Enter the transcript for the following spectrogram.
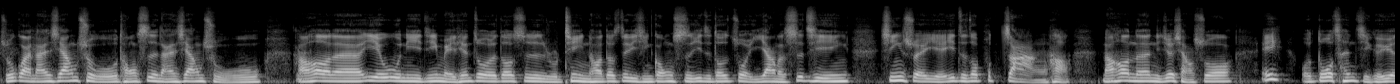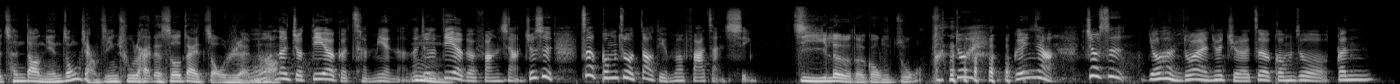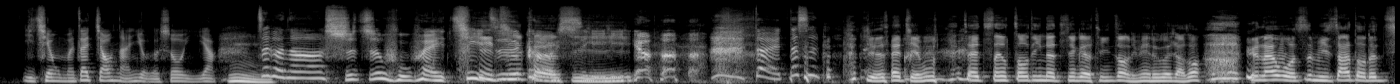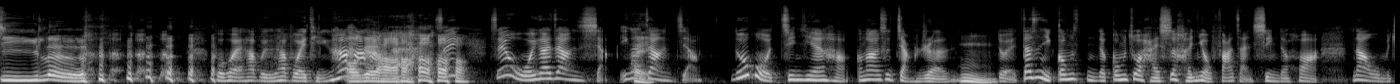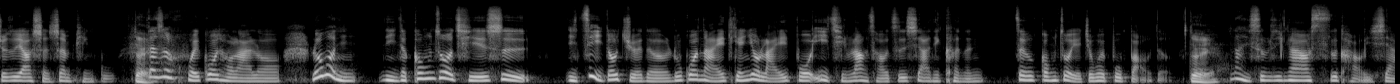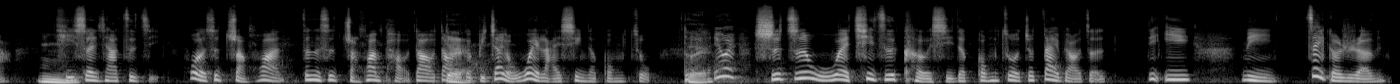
主管难相处，同事难相处，然后呢，业务你已经每天做的都是 routine 哈，都是例行公事，一直都是做一样的事情，薪水也一直都不涨哈，然后呢，你就想说，哎，我多撑几个月，撑到年终奖金出来的时候再走人哈，哦，那就第二个层面了，那就是第二个方向，嗯，就是这工作到底有没有发展性？鸡肋的工作，对，我跟你讲，就是有很多人就觉得这个工作跟以前我们在交男友的时候一样，嗯，这个呢，食之无味，弃之可惜。对，但是 觉得在节目在收收听的那个听众里面，如果想说，原来我是米沙头的基乐，不会，他不是，他不会听。OK，好，所以，所以我应该这样想，应该这样讲。如果今天好，刚刚是讲人，嗯，对，但是你工你的工作还是很有发展性的话，那我们就是要审慎评估。对，但是回过头来喽，如果你你的工作其实是你自己都觉得，如果哪一天又来一波疫情浪潮之下，你可能这个工作也就会不保的。对，那你是不是应该要思考一下，嗯，提升一下自己，或者是转换，真的是转换跑道到一个比较有未来性的工作。对，因为食之无味，弃之可惜的工作，就代表着第一，你这个人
